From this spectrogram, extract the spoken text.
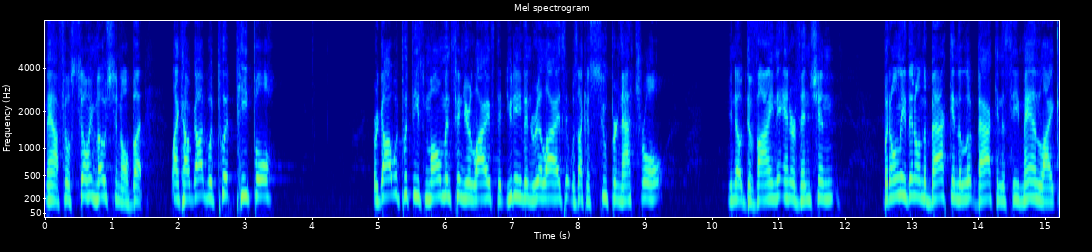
Man, I feel so emotional, but like how God would put people or God would put these moments in your life that you didn't even realize it was like a supernatural, you know, divine intervention but only then on the back end to look back and to see, man, like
